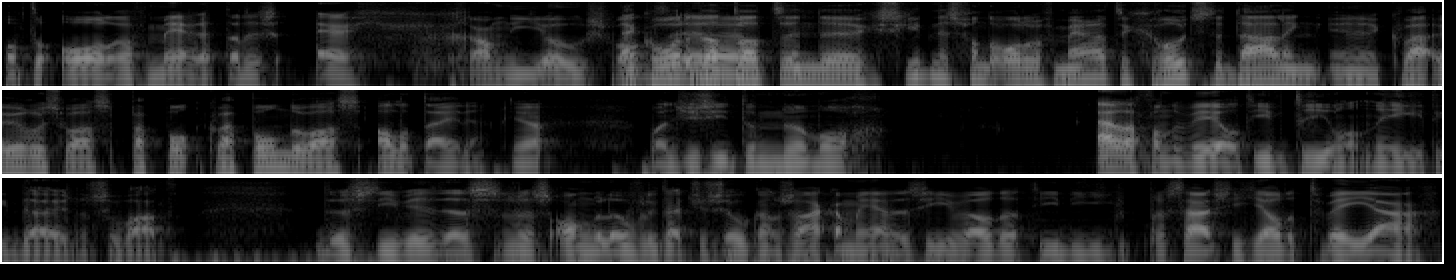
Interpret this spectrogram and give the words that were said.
op de Order of Merit. Dat is echt grandioos. Want, ik hoorde eh, dat dat in de geschiedenis van de Order of Merit de grootste daling eh, qua euro's was, qua, pon- qua ponden was, alle tijden. Ja, want je ziet de nummer 11 van de wereld, die heeft 390.000 of zo wat. Dus die, dat is, dat is ongelooflijk dat je zo kan zakken. Maar ja, dan zie je wel dat die, die prestatie gelden twee jaar.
